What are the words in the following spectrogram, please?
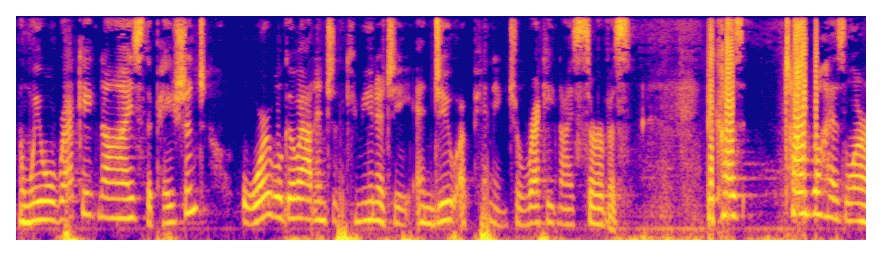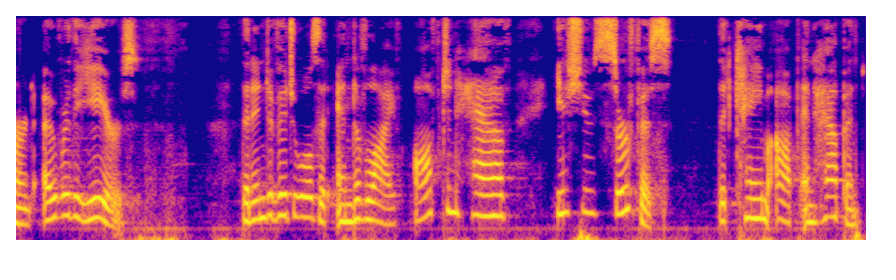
And we will recognize the patient or we'll go out into the community and do a pinning to recognize service. Because Tidewell has learned over the years that individuals at end of life often have issues surface that came up and happened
